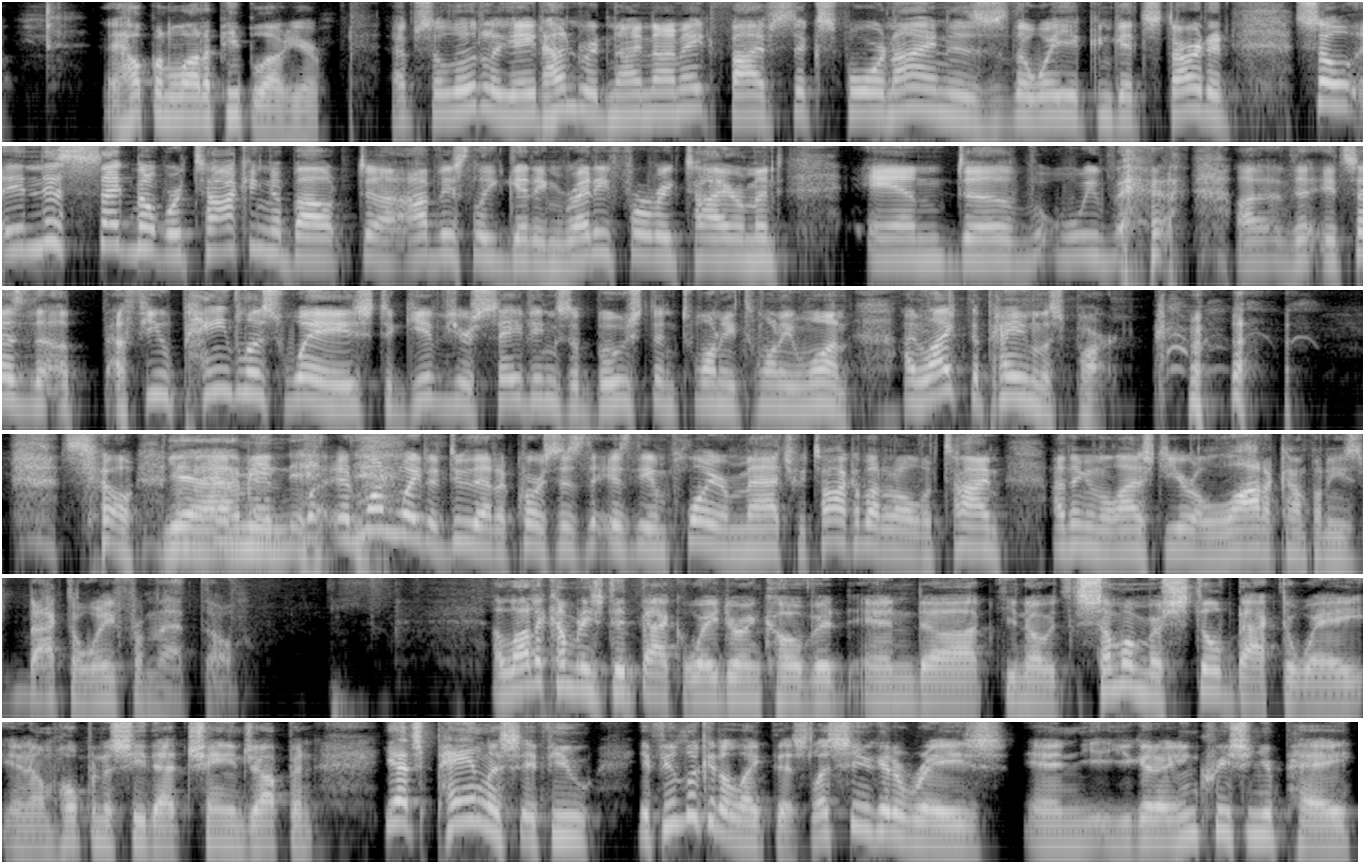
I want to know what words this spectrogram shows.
helping a lot of people out here. Absolutely. 800 998 5649 is the way you can get started. So, in this segment, we're talking about uh, obviously getting ready for retirement. And uh, we uh, it says the, a, a few painless ways to give your savings a boost in 2021. I like the painless part. So yeah, and, I mean, and, and, one way to do that, of course, is the, is the employer match. We talk about it all the time. I think in the last year, a lot of companies backed away from that, though a lot of companies did back away during COVID, and uh, you know some of them are still backed away, and I'm hoping to see that change up. And yeah, it's painless if you if you look at it like this. Let's say you get a raise and you get an increase in your pay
